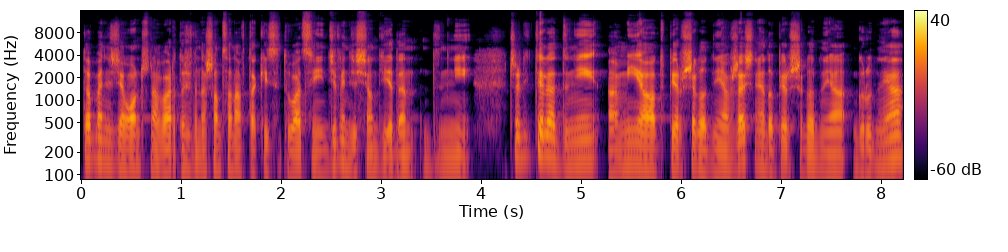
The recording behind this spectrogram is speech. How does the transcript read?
to będzie łączna wartość wynosząca nam w takiej sytuacji 91 dni. Czyli tyle dni mija od pierwszego dnia września do pierwszego dnia grudnia.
